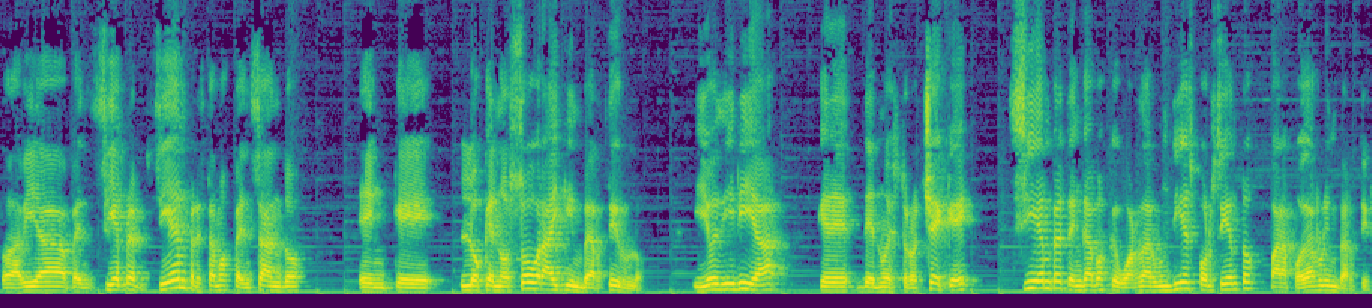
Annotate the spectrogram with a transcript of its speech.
todavía siempre, siempre estamos pensando en que lo que nos sobra hay que invertirlo. Y yo diría que de nuestro cheque siempre tengamos que guardar un 10% para poderlo invertir.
